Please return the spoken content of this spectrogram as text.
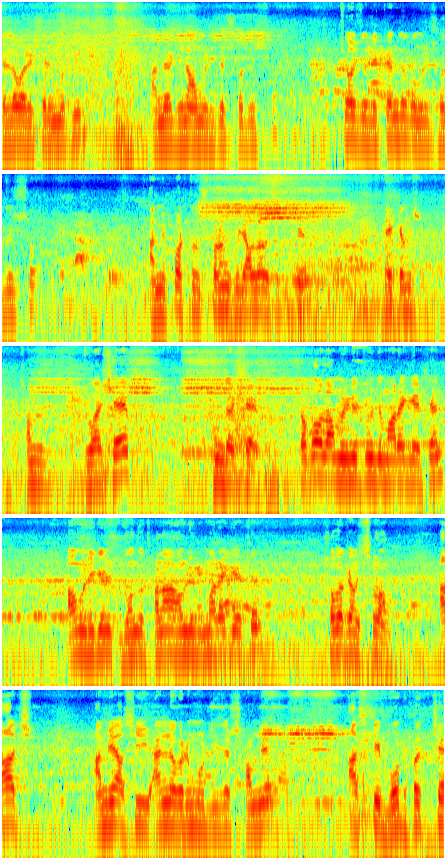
তেলাবাড়ি শরীমুদ্দিন আমি একজন আওয়ামী লীগের সদস্য চৌধুরী কেন্দ্র কমিটির সদস্য। আমি প্রথম স্মরণ করি আল্লাহ জোয়া সাহেব, সুন্দর সাহেব। সকল আওয়ামী লীগের মারা গিয়েছেন। আওয়ামী লীগের বন্ধ থানা আওয়ামী লীগ মারা গিয়েছেন। সবাইকে আমি সালাম। আজ আমি আসি আইনগরের মসজিদের সামনে। আজকে ভোট হচ্ছে।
